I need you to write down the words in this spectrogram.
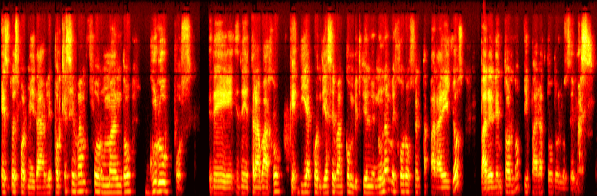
esto es formidable porque se van formando grupos de, de, trabajo que día con día se van convirtiendo en una mejor oferta para ellos, para el entorno y para todos los demás.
